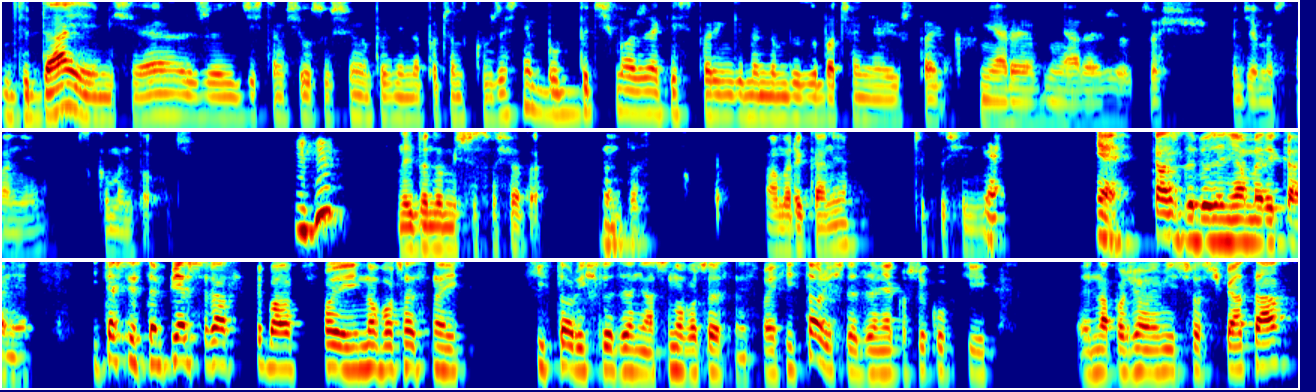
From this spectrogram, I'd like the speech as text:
wydaje mi się, że gdzieś tam się usłyszymy pewnie na początku września, bo być może jakieś sparingi będą do zobaczenia już tak w miarę, w miarę, że coś będziemy w stanie skomentować. mhm. No i będą Mistrzostwa Świata. Pamiętaj. Amerykanie? Czy ktoś inny? Nie. Nie, każdy byle nie Amerykanie. I też jestem pierwszy raz chyba w swojej nowoczesnej historii śledzenia, czy nowoczesnej, swojej historii śledzenia koszykówki y, na poziomie Mistrzostw Świata,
